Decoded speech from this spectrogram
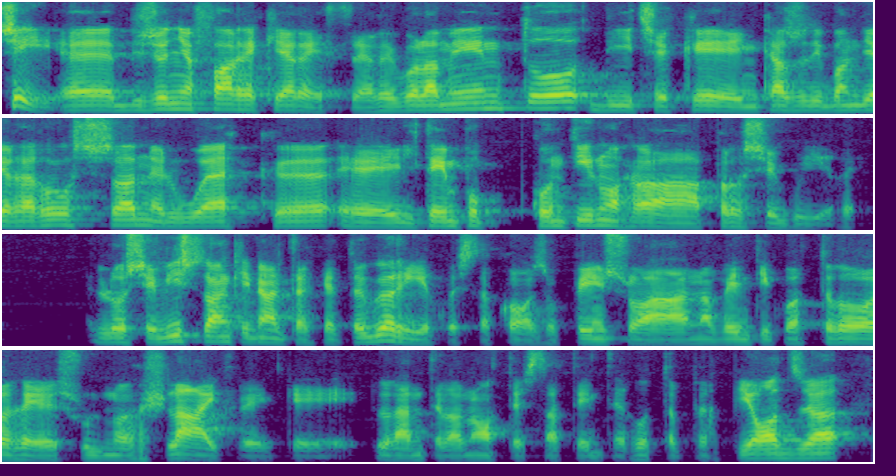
Sì, eh, bisogna fare chiarezza. Il regolamento dice che in caso di bandiera rossa nel WEC eh, il tempo continua a proseguire. Lo si è visto anche in altre categorie questa cosa. Penso a una 24 ore sul Nordschleife che durante la notte è stata interrotta per pioggia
